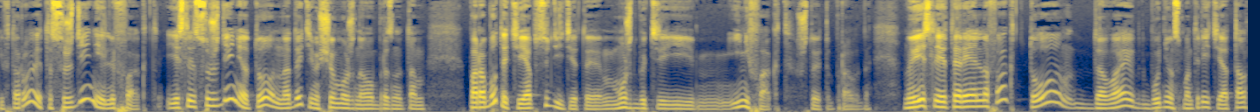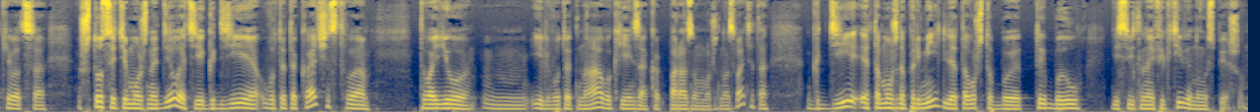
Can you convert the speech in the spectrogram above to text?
И второе, это суждение или факт? Если суждение, то над этим еще можно образно там поработать и обсудить это. Может быть, и, и не факт, что это правда. Но если это реально факт, то давай будем смотреть и отталкиваться, что с этим можно делать и где вот это качество твое или вот этот навык, я не знаю, как по-разному можно назвать это, где это можно применить для того, чтобы ты был действительно эффективен и успешен.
